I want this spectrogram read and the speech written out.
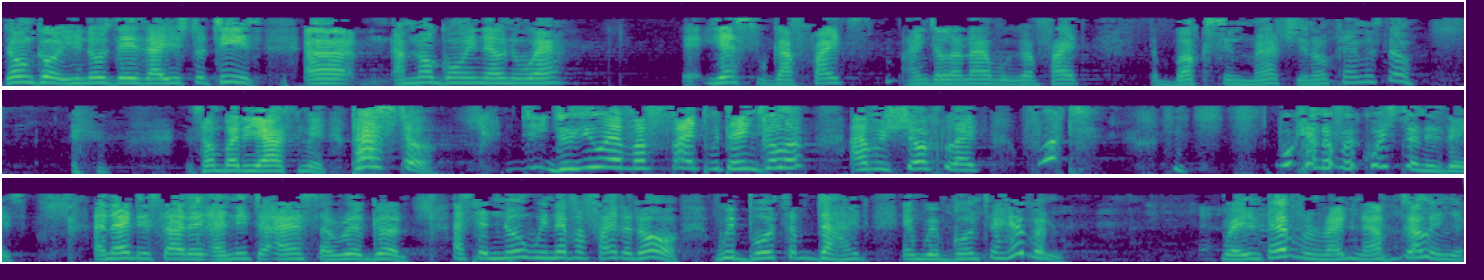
Don't go. In those days, I used to tease. Uh, I'm not going anywhere. Eh, yes, we got fights. Angela and I, we got fight. The boxing match, you know, kind of stuff. Somebody asked me, Pastor, do you ever fight with Angela? I was shocked, like, what? what kind of a question is this? And I decided I need to answer real good. I said, no, we never fight at all. We both have died and we've gone to heaven. We're in heaven right now, I'm telling you.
